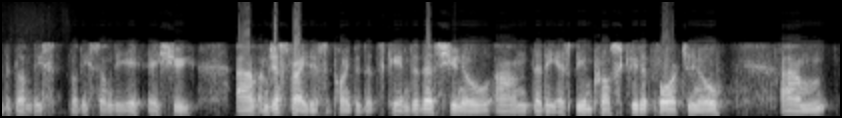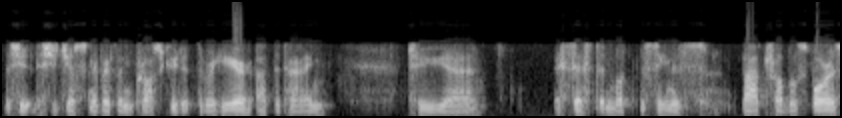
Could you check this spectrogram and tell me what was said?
the Bloody, Bloody Sunday issue, um, I'm just very disappointed it's came to this, you know, and that he is being prosecuted for it, you know. Um, they, should, they should just never have been prosecuted. They were here at the time to uh, assist in what was seen as bad troubles for us,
